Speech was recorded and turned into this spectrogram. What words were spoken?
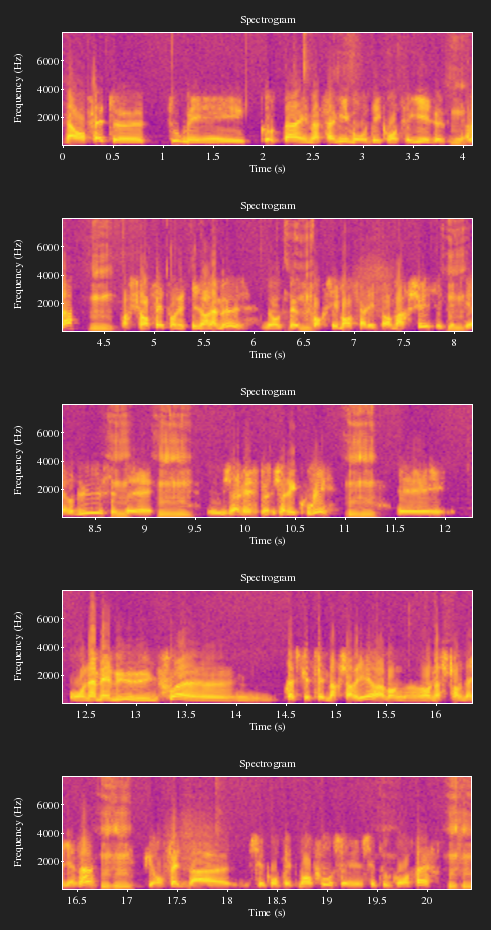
Ben, En fait, euh, tous mes copains et ma famille m'ont déconseillé de venir mmh. là, mmh. parce qu'en fait, on était dans la Meuse, donc mmh. forcément, ça n'allait pas marcher, c'était perdu, c'était, j'allais, j'allais couler. Et on a même eu une fois presque fait marche arrière avant, en achetant le magasin. Mhm. Puis en fait, bah, c'est complètement faux. C'est tout le contraire. Mhm.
